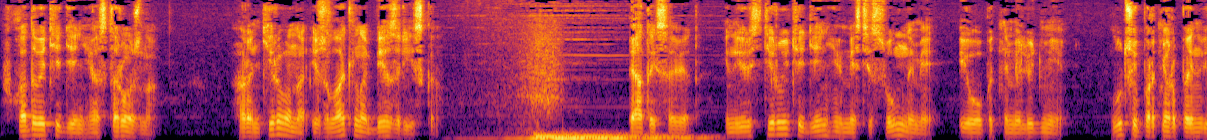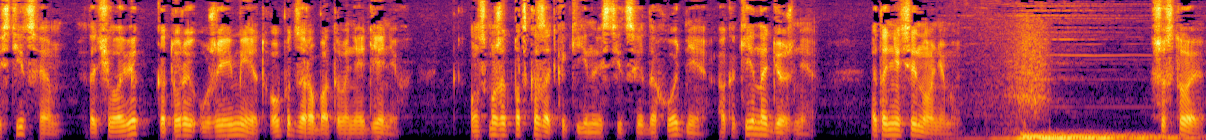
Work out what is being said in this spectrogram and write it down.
Вкладывайте деньги осторожно, гарантированно и желательно без риска. Пятый совет. Инвестируйте деньги вместе с умными и опытными людьми. Лучший партнер по инвестициям – это человек, который уже имеет опыт зарабатывания денег. Он сможет подсказать, какие инвестиции доходнее, а какие надежнее. Это не синонимы. Шестое.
